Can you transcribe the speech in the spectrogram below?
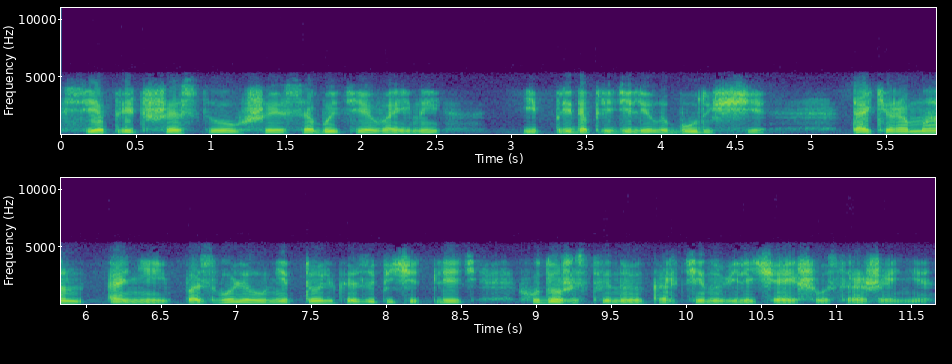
все предшествовавшие события войны и предопределила будущее, так и роман о ней позволил не только запечатлеть художественную картину величайшего сражения,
